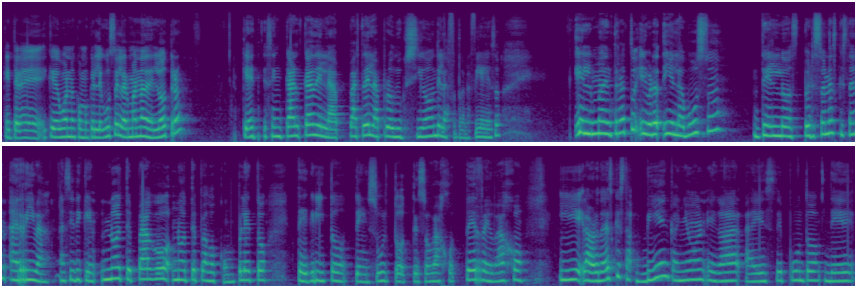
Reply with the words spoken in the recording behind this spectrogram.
que, que bueno, como que le gusta la hermana del otro que se encarga de la parte de la producción, de la fotografía y eso, el maltrato y, y el abuso de las personas que están arriba, así de que no te pago, no te pago completo, te grito, te insulto, te sobajo, te rebajo. Y la verdad es que está bien cañón llegar a este punto de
